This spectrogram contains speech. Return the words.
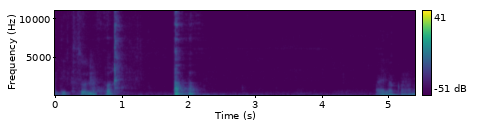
ಇದಕ್ಕೆ ಸ್ವಲ್ಪ ಆಯಿಲ್ ಹಾಕ್ಕೊಳ್ಳೋಣ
